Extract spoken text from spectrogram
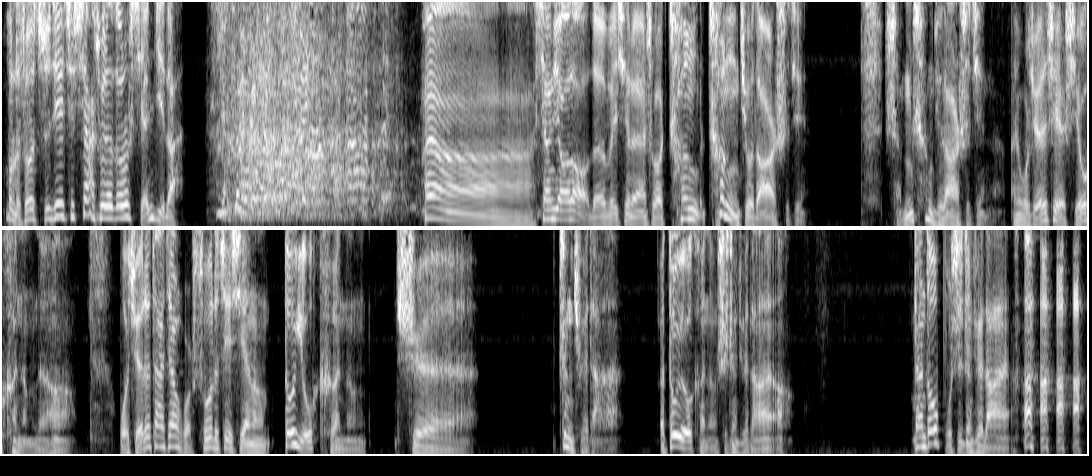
或者说直接就下出来都是咸鸡蛋。哎呀，香蕉岛的微信留言说称称就到二十斤。什么称就到二十斤呢？哎，我觉得这也是有可能的啊。我觉得大家伙说的这些呢，都有可能是正确答案，都有可能是正确答案啊，但都不是正确答案。哈哈哈哈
